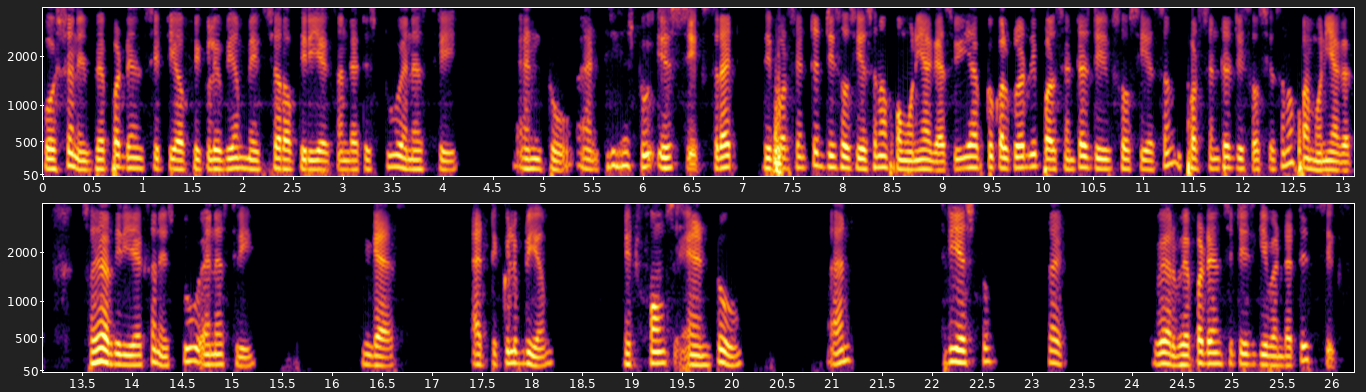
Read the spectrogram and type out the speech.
question is vapor density of equilibrium mixture of the reaction that is 2NH3 N2 and 3H2 is 6, right? The percentage dissociation of ammonia gas. We have to calculate the percentage dissociation, percentage dissociation of ammonia gas. So here the reaction is 2NH3 gas at equilibrium it forms N2 and 3H2 right? Where vapor density is given that is 6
